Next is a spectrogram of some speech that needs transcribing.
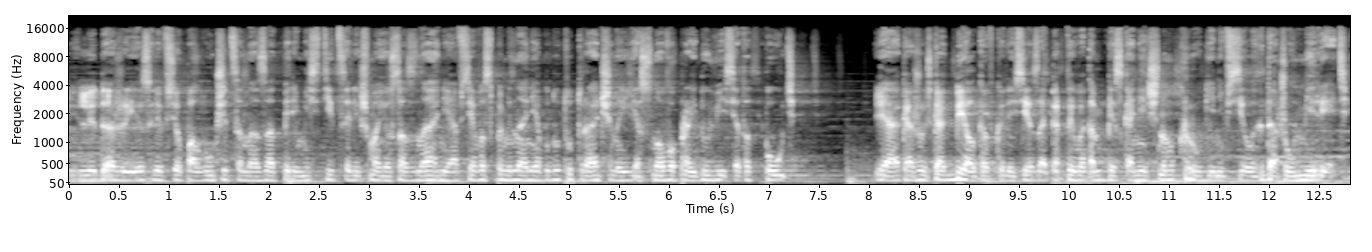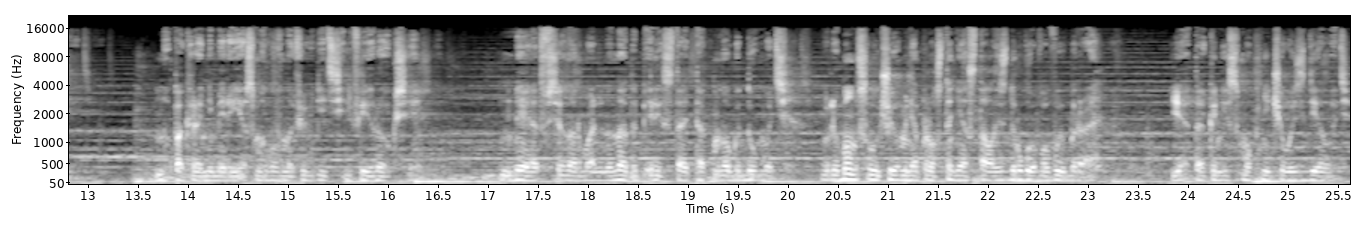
Или даже если все получится, назад переместится лишь мое сознание, а все воспоминания будут утрачены, и я снова пройду весь этот путь. Я окажусь как белка в колесе, запертый в этом бесконечном круге, не в силах даже умереть. Но, по крайней мере, я смогу вновь увидеть Сильфи и Рокси. Нет, все нормально, надо перестать так много думать. В любом случае, у меня просто не осталось другого выбора. Я так и не смог ничего сделать.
